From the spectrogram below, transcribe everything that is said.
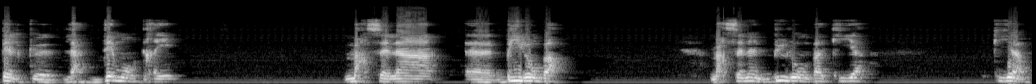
Tel que l'a démontré Marcelin euh, Bilomba. Marcelin Bilomba qui a, qui a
